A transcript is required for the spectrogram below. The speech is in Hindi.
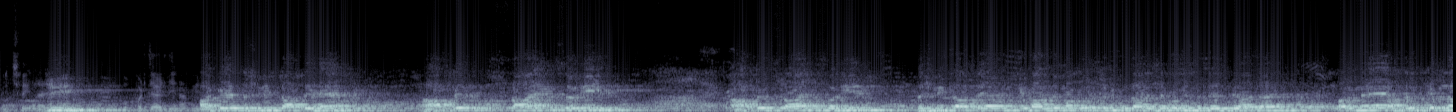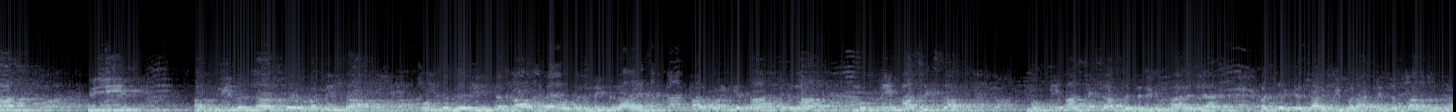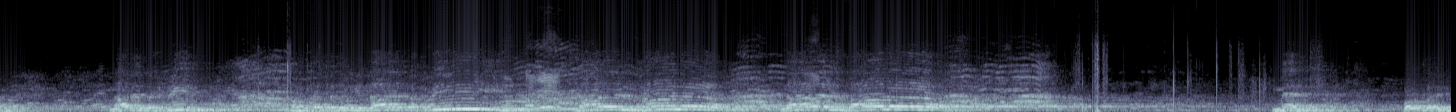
पीछे ही। जी। ऊपर चढ़ जी ना आगे तशरीफ़ लाते हैं। हाफिज साइम सगीर हाफिज साइम सगीर तशरीफ़ लाते हैं। उनके वालद मोहतरम से भी गुजारिश है वो भी स्टेज पे आ जाए। और मैं हज़रत के बिलान पीर हफीज अल्लाह सोरवती साहब उनसे मेरी दरखास्त है, वो तशरीफ़ लाएँ और उनके साथ के बिलान मुफ्ती आशिक साहब, मुफ्ती आशिक साहब से मेरी गुजारिश है, बच्चे के सर की ऊपर आके दस्तार सजाएँ नारे तकबीर, मोहब्बत से बोलिए नारे तकबीर, नारे रिसाल नारे रिसाल। मैं बहुत सारी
